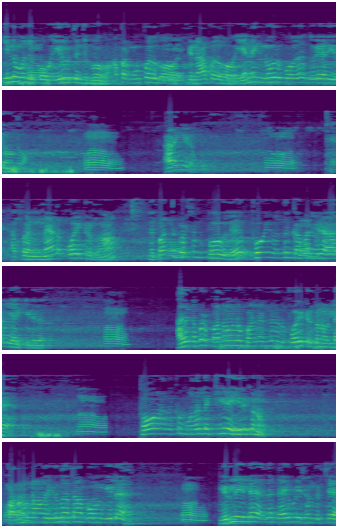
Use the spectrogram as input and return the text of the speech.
இன்னும் கொஞ்சம் போகும். இருபத்தஞ்சு போகும். அப்புறம் முப்பது போகும். இப்படி நாற்பது போகும். என்னைக்கு நூறு போகுதோ துரியாதீதம் வந்துடும் அடங்கிடும். அப்ப மேல போயிட்டு இருக்கோம் இந்த பத்து பர்சன்ட் போகுது. போய் வந்து கபநீரை ஆவியாக்கிடுது. ம், அதுக்கப்புறம் பதினொன்னு பன்னெண்டு அது போயிட்டு இருக்கணும்ல. போறதுக்கு முதல்ல கீழே இருக்கணும். பதினொன்னாவது இருந்தா தானே போகும் கீழே. ம். இருளி இல்ல அதான் டயபிட்டிஸ் வந்துருச்சே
